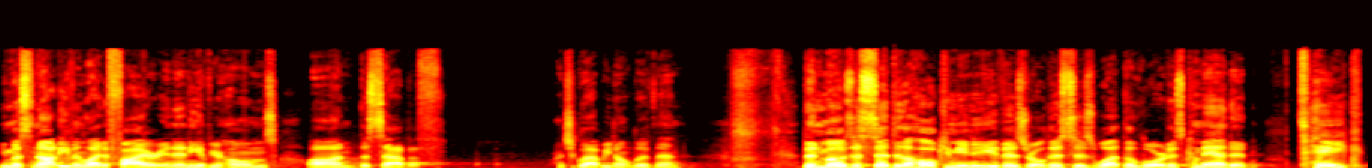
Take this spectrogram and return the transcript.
You must not even light a fire in any of your homes on the Sabbath. Aren't you glad we don't live then? Then Moses said to the whole community of Israel, This is what the Lord has commanded. Take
